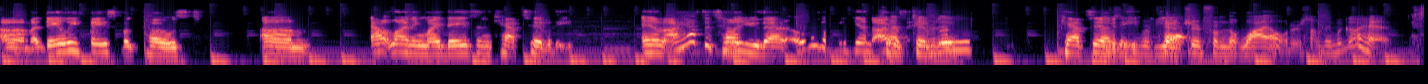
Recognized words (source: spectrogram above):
um, a daily Facebook post um, outlining my days in captivity. And I have to tell you that over the weekend, I was angry. Captivity. you were captured yeah. from the wild or something. But go ahead.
